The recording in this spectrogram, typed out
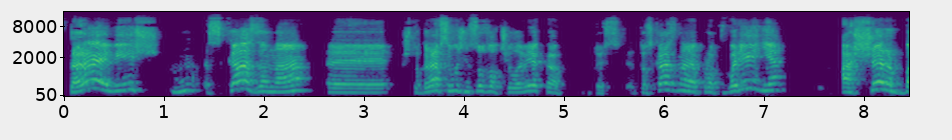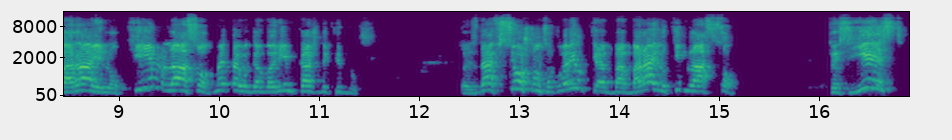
вторая вещь. Сказано, э, что когда Всевышний создал человека, то есть то сказано про творение, Ашер бара и луким ласот. Мы это говорим каждый кидуш. То есть, да, все, что он сотворил, бара и луким ласот. То есть есть,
